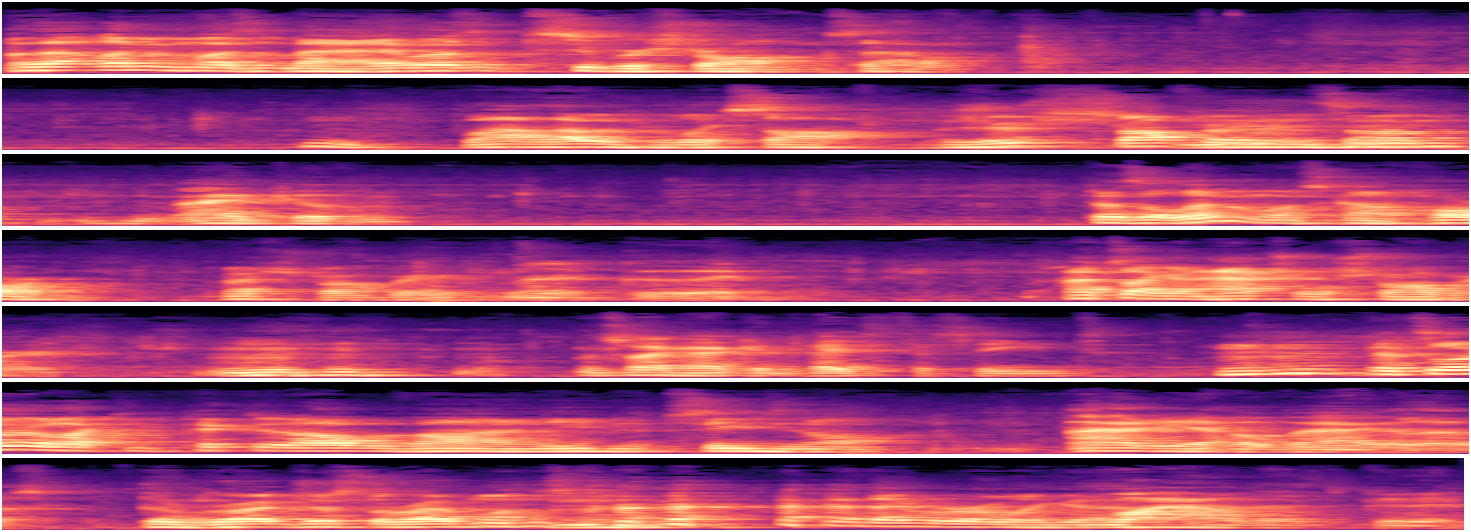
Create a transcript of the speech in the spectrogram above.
Well, that lemon wasn't bad. It wasn't super strong, so. Hmm. Wow, that was really soft. Was yours softer than some? I had two of them. Because the lemon was kind of hard. That's strawberry. They're good. That's like an actual strawberry. Mm-hmm. It's like I can taste the seeds. Mm-hmm. It's literally like you picked it off the vine and eaten the seeds and all. I'd eat a whole bag of those. The red, just the red ones. they were really good. Wow, that's good.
